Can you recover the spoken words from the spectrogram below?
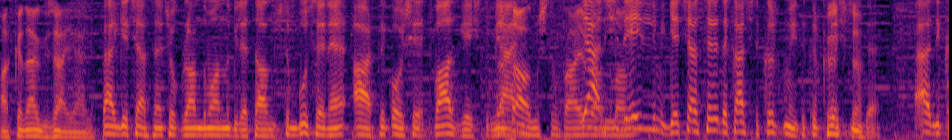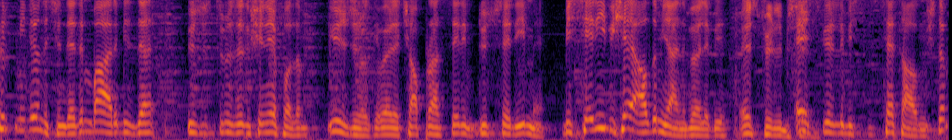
Hakikaten güzel yani. Ben geçen sene çok randımanlı bilet almıştım. Bu sene artık o şey vazgeçtim yani. Nasıl almıştın Fahir? Yani Randıman? şimdi 50 mi? Geçen sene de kaçtı? 40 mıydı? 45 40'tı. miydi? Yani 40 milyon için dedim bari biz de üst üstümüze düşeni yapalım. 100 liralık böyle çapraz seri mi? Düz seri mi? Bir seri bir şey aldım yani böyle bir Esprili bir şey. esprili bir set almıştım.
